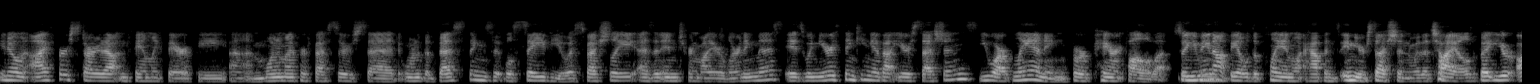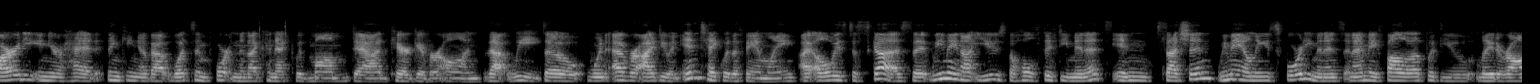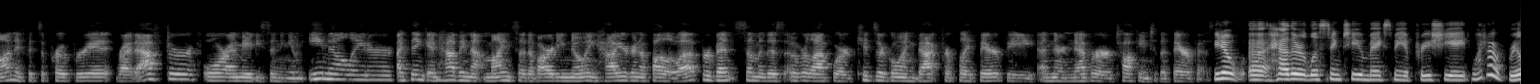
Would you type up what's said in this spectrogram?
You know, when I first started out in family therapy, um, one of my professors said one of the best things that will save you, especially as an intern while you're learning this, is when you're thinking about your sessions, you are planning for parent follow up. So you may Mhm. not be able to plan what happens in your session with a child, but you're already in your head thinking about what's important that I connect with mom, dad, caregiver on that week. So whenever I do an intake with a family, I always discuss that we may not use the whole 50 minutes in session. We may only use 40 minutes, and I may follow up with you later on if it's appropriate right after, or I may be sending you an email later. I think, and having that mindset of already knowing how you're going to follow up prevents some of this overlap where kids are going back for play therapy and they're never talking to the therapist. You know, uh, Heather, listening to you makes me appreciate what a really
